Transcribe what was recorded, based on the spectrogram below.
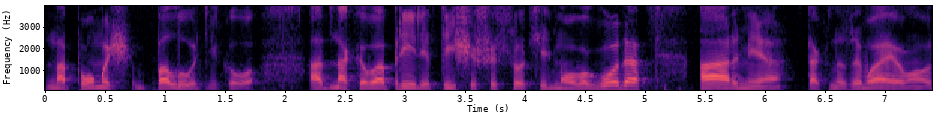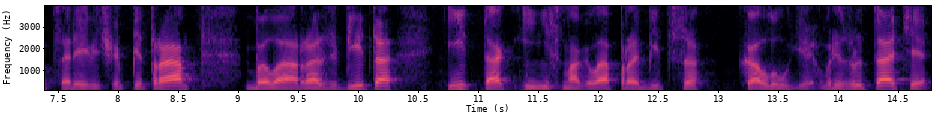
на помощь Болотникову. Однако в апреле 1607 года армия так называемого царевича Петра была разбита и так и не смогла пробиться к Калуге. В результате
